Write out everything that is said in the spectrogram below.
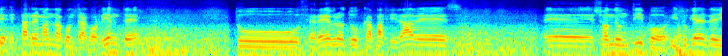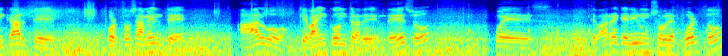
estás remando a contracorriente, tu cerebro, tus capacidades eh, son de un tipo y tú quieres dedicarte forzosamente a algo que va en contra de eso, pues te va a requerir un sobreesfuerzo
